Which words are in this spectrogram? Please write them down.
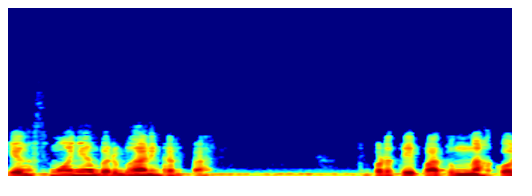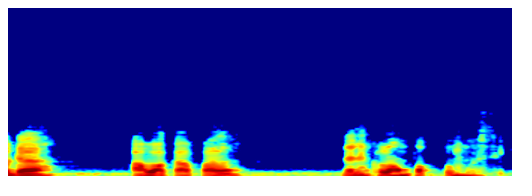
yang semuanya berbahan kertas, seperti patung nahkoda, awak kapal, dan kelompok pemusik.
